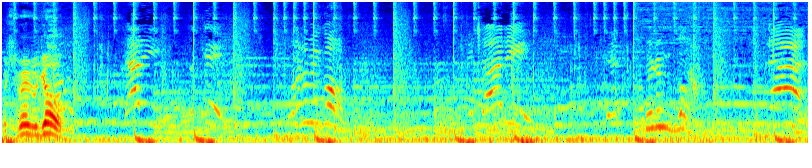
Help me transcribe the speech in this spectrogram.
Which way we go? Where do we go? Dad.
